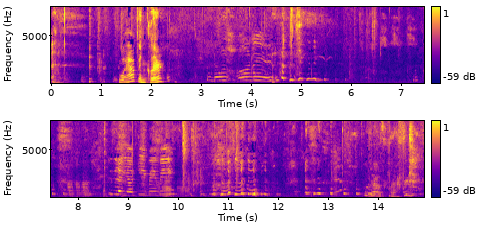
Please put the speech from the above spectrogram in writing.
What happened, Claire? don't put it. Is that yucky, baby? that was classic.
